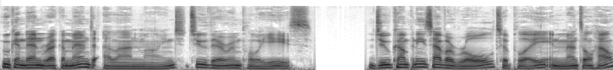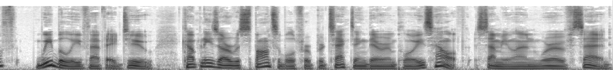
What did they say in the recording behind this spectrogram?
who can then recommend Alan Mind to their employees. Do companies have a role to play in mental health? We believe that they do. Companies are responsible for protecting their employees' health, Samuelian Werve said.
